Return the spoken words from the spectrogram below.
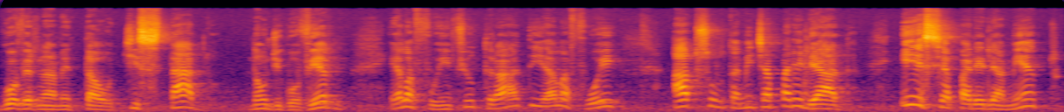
governamental de Estado, não de governo, ela foi infiltrada e ela foi absolutamente aparelhada. Esse aparelhamento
